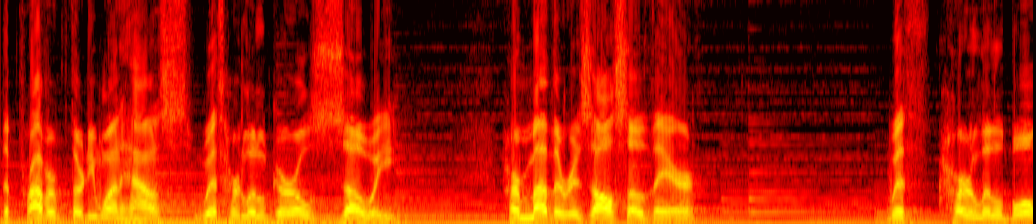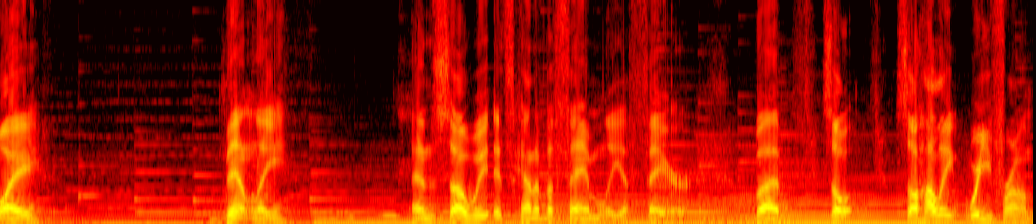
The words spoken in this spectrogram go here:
the Proverb 31 house with her little girl Zoe. Her mother is also there with her little boy Bentley. And so we, it's kind of a family affair. But so so Holly, where are you from?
